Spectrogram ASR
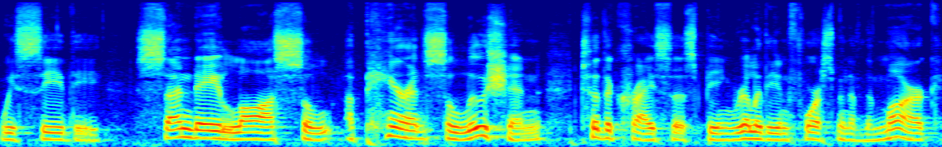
We see the Sunday law sol- apparent solution to the crisis being really the enforcement of the mark.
